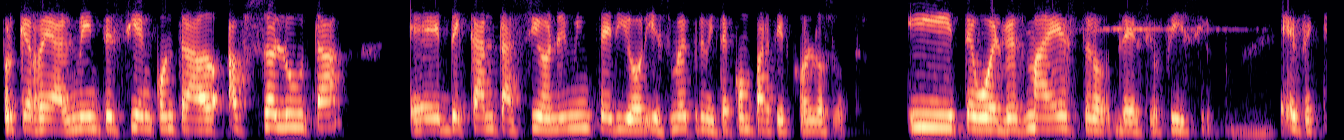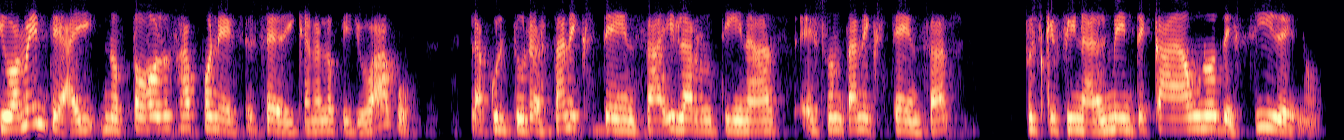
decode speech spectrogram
porque realmente sí he encontrado absoluta eh, decantación en mi interior y eso me permite compartir con los otros. Y te vuelves maestro de ese oficio. Efectivamente, hay, no todos los japoneses se dedican a lo que yo hago la cultura es tan extensa y las rutinas eh, son tan extensas, pues que finalmente cada uno decide, ¿no?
